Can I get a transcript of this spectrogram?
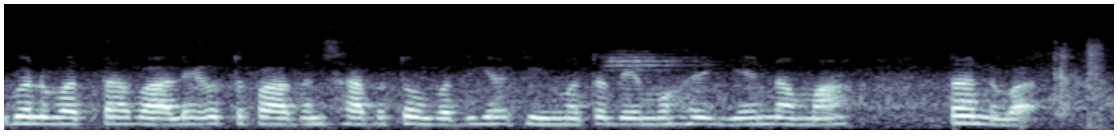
ਗੁਣਵੱਤਾ ਵਾਲੇ ਉਤਪਾਦਨ ਸਭ ਤੋਂ ਵਧੀਆ ਕੀਮਤ ਦੇ ਮੁਹੱਈਏ ਨਵਾਂ ਧੰਨਵਾਦ।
